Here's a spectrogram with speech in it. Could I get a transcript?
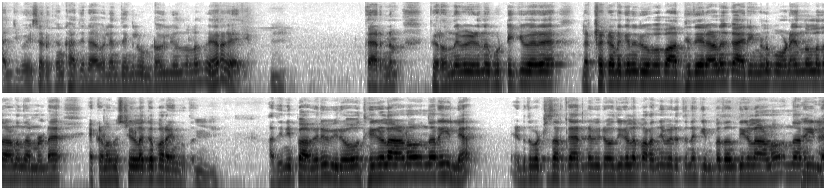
അഞ്ച് പൈസ എടുക്കാൻ ഖജനാവിൽ എന്തെങ്കിലും ഉണ്ടോ ഇല്ലയോ എന്നുള്ളത് വേറെ കാര്യം. കാരണം പിറന്നു വീഴുന്ന കുട്ടിക്ക് വരെ ലക്ഷക്കണക്കിന് രൂപ ബാധ്യതയിലാണ് കാര്യങ്ങൾ പോണേന്നുള്ളതാണ് നമ്മുടെ എക്കണോമിസ്റ്റുകളൊക്കെ പറയുന്നത്. അതിനിപ്പോൾ അവർ വിരോധികളാണോ എന്നറിയില്ല. ഇടതുപക്ഷ സർക്കാരിന്റെ വിരോധികൾ പറഞ്ഞു വരുത്തുന്ന കിംബദന്തികളാണോ എന്നറിയില്ല.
